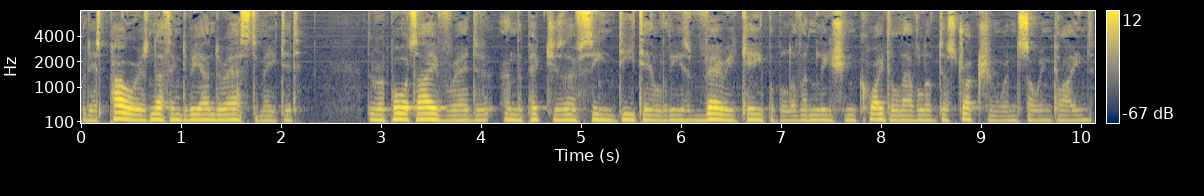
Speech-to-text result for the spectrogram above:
but his power is nothing to be underestimated. The reports I've read and the pictures I've seen detail that he is very capable of unleashing quite a level of destruction when so inclined.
